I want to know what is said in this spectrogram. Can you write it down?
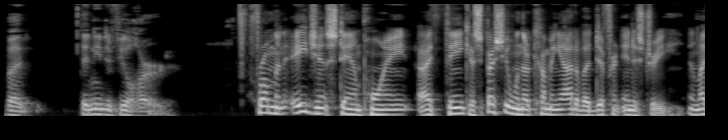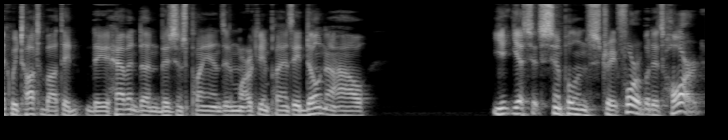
but they need to feel heard. From an agent standpoint, I think, especially when they're coming out of a different industry, and like we talked about, they they haven't done business plans and marketing plans. They don't know how. Yes, it's simple and straightforward, but it's hard.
